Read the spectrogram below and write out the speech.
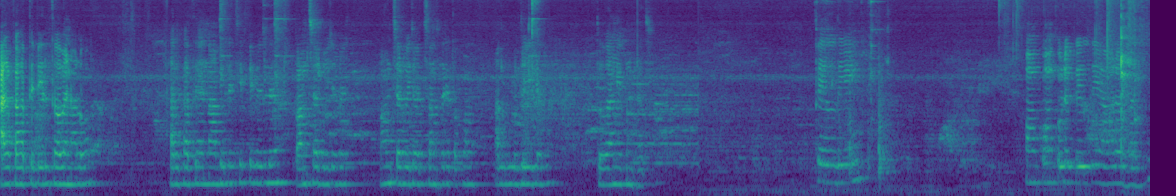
হালকা হাতে বেলতে হবে না আরও হালকা হাতে না বেলে চেপে বেললে পাংচার হয়ে যাবে। পাংচার হয়ে যাওয়ার চান্স থাকে তখন আলুগুলো বেরিয়ে যাবে। তো আমি এখন ভাজি। তেল দিই কম কম করে তেল দিয়ে আমরা ভাজি।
